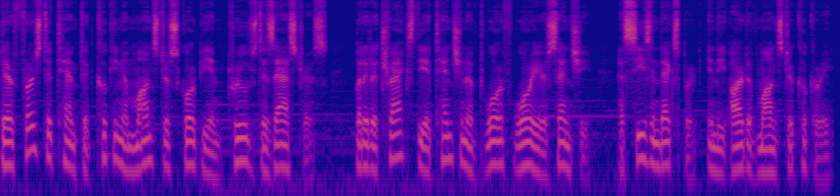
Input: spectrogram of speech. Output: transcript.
Their first attempt at cooking a monster scorpion proves disastrous, but it attracts the attention of dwarf warrior Senshi, a seasoned expert in the art of monster cookery.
